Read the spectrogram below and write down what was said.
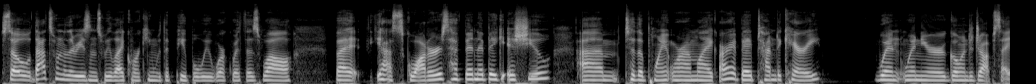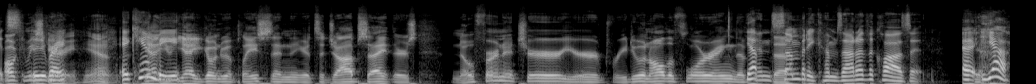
So, that's one of the reasons we like working with the people we work with as well. But yeah, squatters have been a big issue um, to the point where I'm like, all right, babe, time to carry when when you're going to job sites. Oh, it can be scary. Right? Yeah, it can yeah, be. You, yeah, you go into a place and it's a job site. There's no furniture. You're redoing all the flooring. The, yep. and the, somebody comes out of the closet. Uh, yeah, yeah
